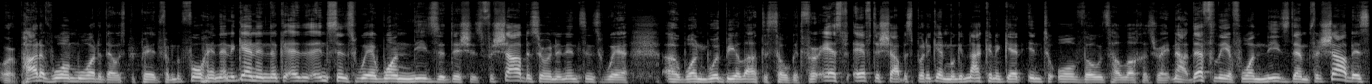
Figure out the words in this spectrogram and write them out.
or a pot of warm water that was prepared from beforehand. And again, in the instance where one needs the dishes for Shabbos, or in an instance where uh, one would be allowed to soak it for after Shabbos. But again, we're not going to get into all those halachas right now. Definitely, if one needs them for Shabbos,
